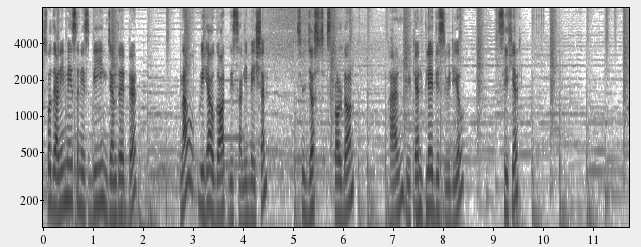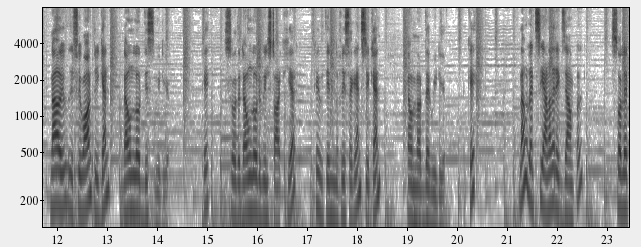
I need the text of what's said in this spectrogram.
So the animation is being generated. Now we have got this animation. So just scroll down and you can play this video. See here. Now if you want you can download this video okay? So the download will start here okay? Within a few seconds you can download the video okay now let's see another example. So let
